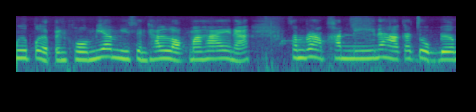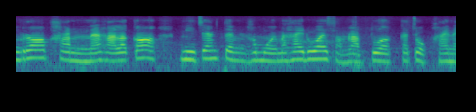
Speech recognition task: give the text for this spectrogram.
มือเปิดเป็นโครเมียมมีเซ็นทรัลล็อกมาให้นะสำหรับคันนี้นะคะ กระจกเดิมรอบคันนะคะ แล้วก็มีแจ้งเตือนขโมยมาให้ด้วยสำหรับตัวกระจกภายใน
